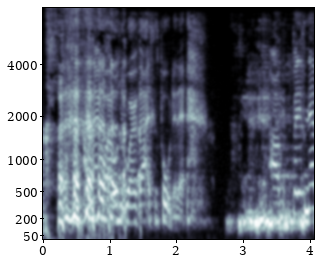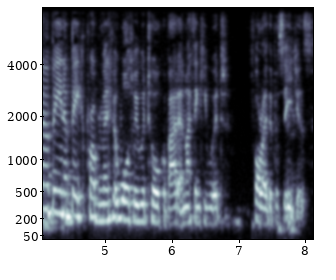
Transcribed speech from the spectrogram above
I know why I wasn't aware of that. Because Paul did it. Um, but it's never been a big problem. And if it was, we would talk about it, and I think he would follow the procedures.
